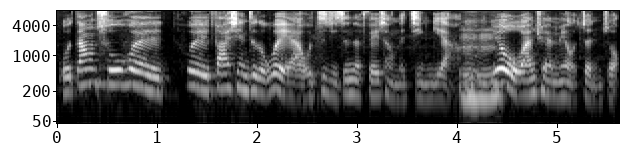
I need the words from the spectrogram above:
我当初会会发现这个胃癌，我自己真的非常的惊讶，嗯、因为我完全没有症状，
